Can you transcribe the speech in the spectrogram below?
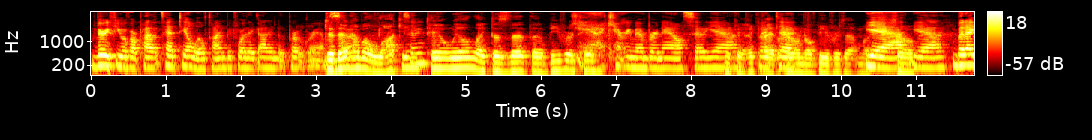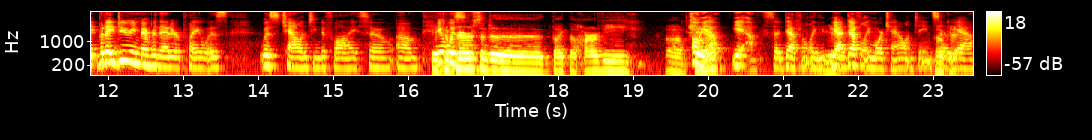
very few of our pilots had tail wheel time before they got into the program. Did so- that have a locking so- tail wheel? Like, does that the beaver? Yeah, I can't remember now. So yeah. Okay, I, I, but, I uh, don't know beavers that much. Yeah, so. yeah. But I but I do remember that airplane was was challenging to fly. So um, In it was. comparison to like the Harvey um, Oh yeah, yeah. So definitely, Yeah. yeah, definitely more challenging. So Okay. yeah,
